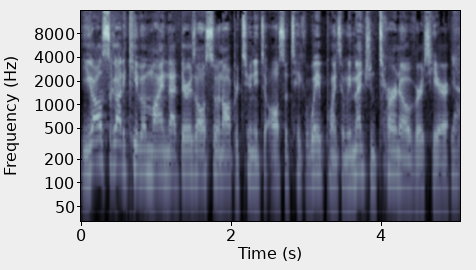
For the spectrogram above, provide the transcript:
you also got to keep in mind that there is also an opportunity to also take away points. And we mentioned turnovers here. Yeah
